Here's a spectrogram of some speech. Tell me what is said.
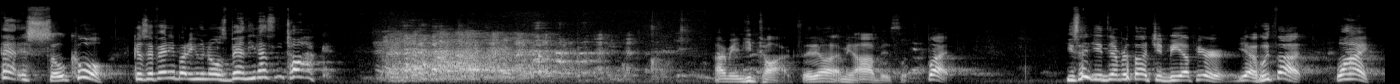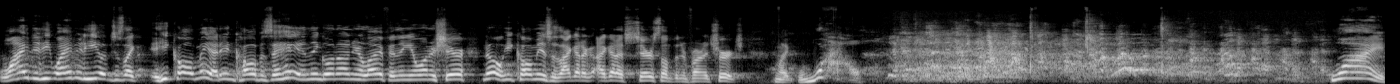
that is so cool. Because if anybody who knows Ben, he doesn't talk. I mean, he talks. You know, I mean, obviously. But you said you never thought you'd be up here. Yeah, who thought? Why? Why did he? Why did he just like he called me? I didn't call up and say, "Hey, anything going on in your life? Anything you want to share?" No, he called me and says, "I gotta, I gotta share something in front of church." I'm like, "Wow." Why?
